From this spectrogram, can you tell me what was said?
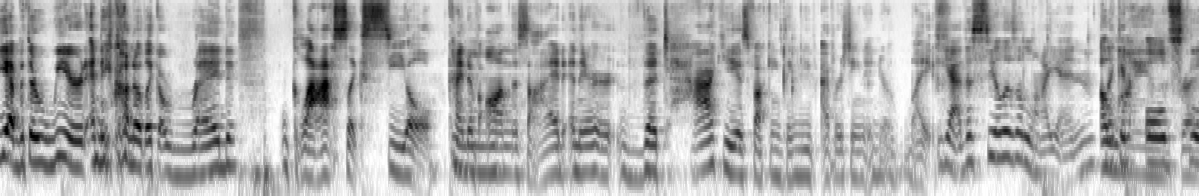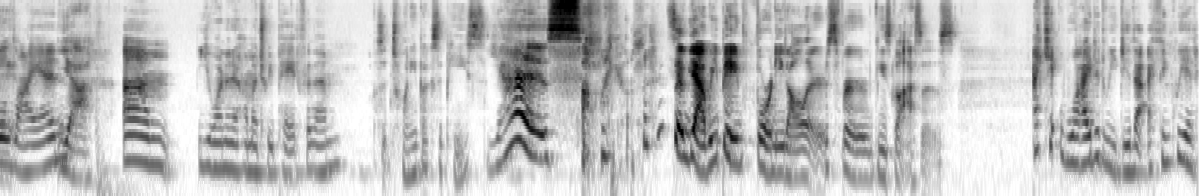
But yeah, but they're weird, and they've got a, like a red glass like seal kind Mm-hmm. of on the side, and they're the tackiest fucking thing you've ever seen in your life. Yeah, the seal is a lion, A like lion, an old school right. lion. Yeah. Um, you want to know how much we paid for them? Was it twenty bucks a piece? Yes. Oh my god. So yeah, we paid forty dollars for these glasses. I can't. Why did we do that? I think we had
